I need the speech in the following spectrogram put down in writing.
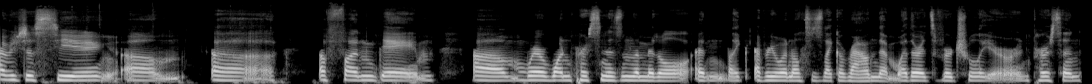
I was just seeing um a a fun game um, where one person is in the middle and like everyone else is like around them, whether it's virtually or in person.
